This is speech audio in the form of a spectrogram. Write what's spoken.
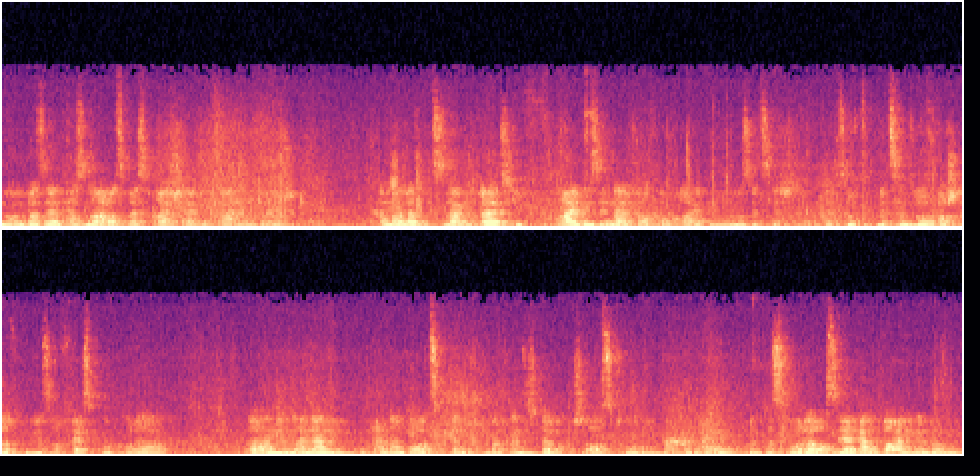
nur über seinen Personalausweis freischalten kann. Und dadurch kann man da sozusagen relativ frei diese Inhalte auch verbreiten. Man muss jetzt nicht mit, so, mit Zensurvorschriften wie es auf Facebook oder ähm, in, anderen, in anderen Boards kämpfen. Man kann sich da wirklich austoben. Und das wurde auch sehr dankbar angenommen,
